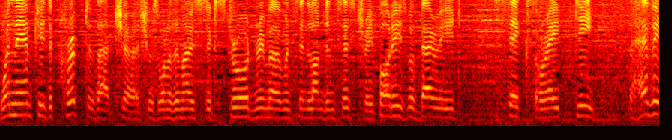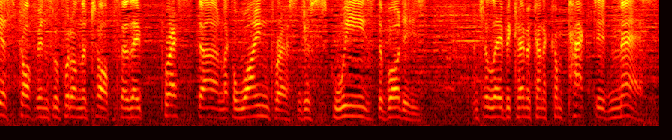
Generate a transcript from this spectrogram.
When they emptied the crypt of that church was one of the most extraordinary moments in London's history. Bodies were buried six or eight deep. The heaviest coffins were put on the top, so they pressed down like a wine press and just squeezed the bodies until they became a kind of compacted mess.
